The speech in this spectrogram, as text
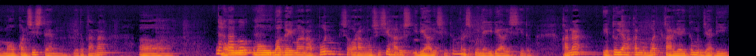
mau konsisten gitu karena Dah mau kagok. mau bagaimanapun seorang musisi harus idealis gitu, harus punya idealis gitu. Karena itu yang akan membuat karya itu menjadi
